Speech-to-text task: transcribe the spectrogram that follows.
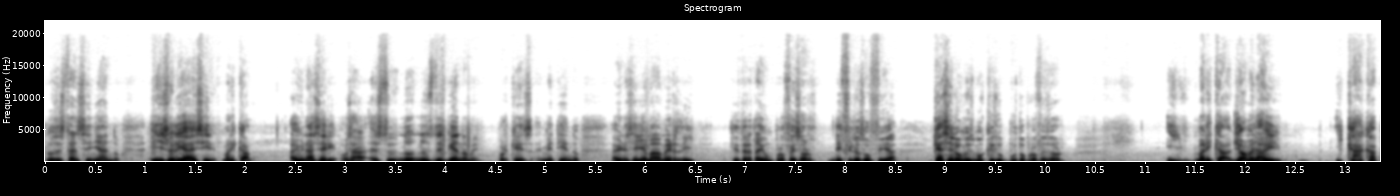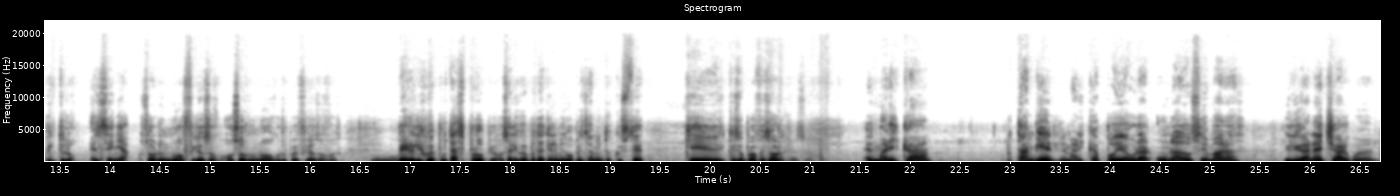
nos está enseñando. Y eso le iba a decir, marica, hay una serie, o sea, esto no, no es desviándome, porque es metiendo, hay una serie llamada Merly, que trata de un profesor de filosofía que hace lo mismo que su puto profesor. Y, marica, yo me la vi. Y cada capítulo enseña sobre un nuevo filósofo o sobre un nuevo grupo de filósofos. Uf, Pero el hijo de puta es propio. O sea, el hijo de puta tiene el mismo pensamiento que usted, que, que su profesor. profesor. El marica también, el marica podía durar una o dos semanas y lo iban a echar, weón.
